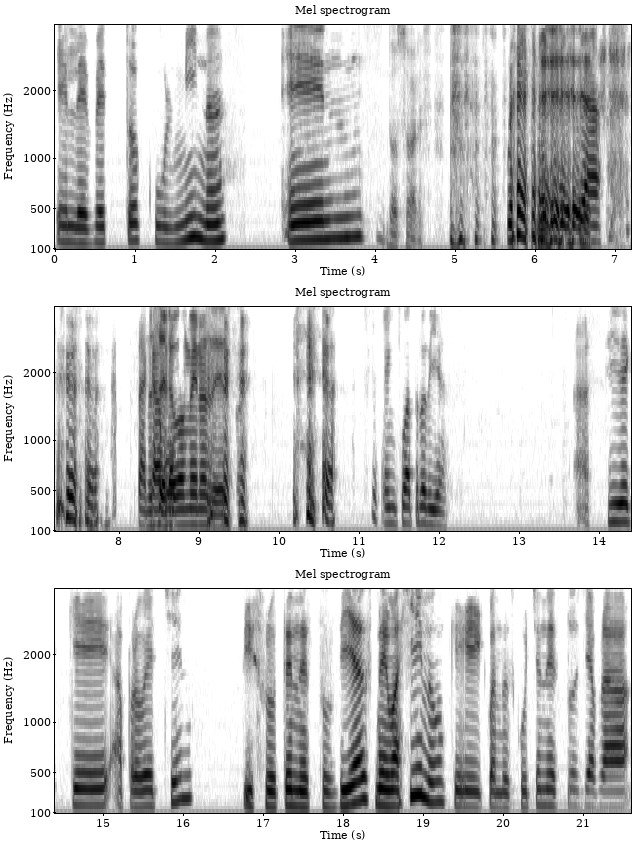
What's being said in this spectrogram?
el evento culmina en dos horas. ya. no será menos de esto. en cuatro días. Así de que aprovechen, disfruten estos días. Me imagino que cuando escuchen esto ya habrá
